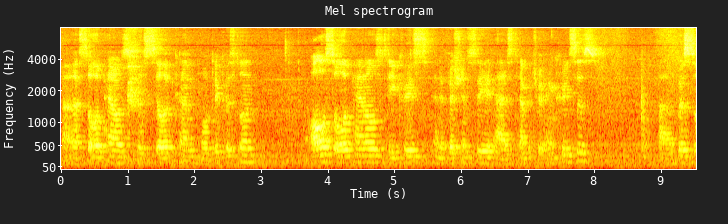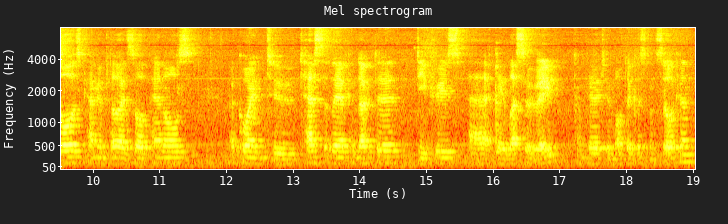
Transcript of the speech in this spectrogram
uh, solar panels for silicon multicrystalline. All solar panels decrease in efficiency as temperature increases. Uh, First Solar's cadmium telluride solar panels, according to tests that they have conducted, decrease at a lesser rate compared to multicrystalline silicon.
